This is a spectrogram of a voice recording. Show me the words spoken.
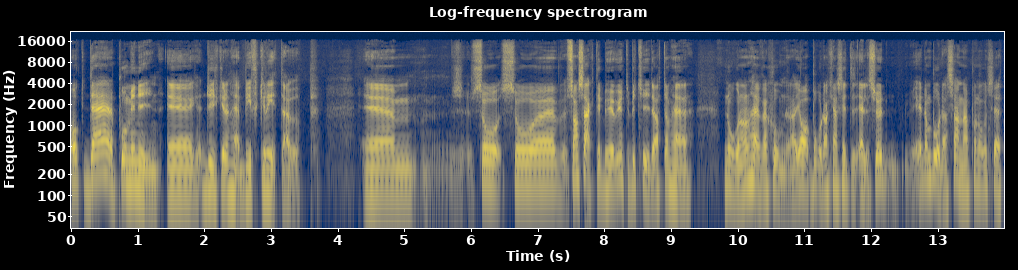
Och där på menyn eh, dyker den här Biff Greta upp. Eh, så, så eh, som sagt, det behöver ju inte betyda att de här någon av de här versionerna, ja båda kanske inte, eller så är de båda sanna på något sätt.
